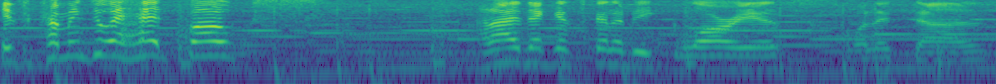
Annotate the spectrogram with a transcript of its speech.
It's coming to a head, folks, and I think it's going to be glorious when it does.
